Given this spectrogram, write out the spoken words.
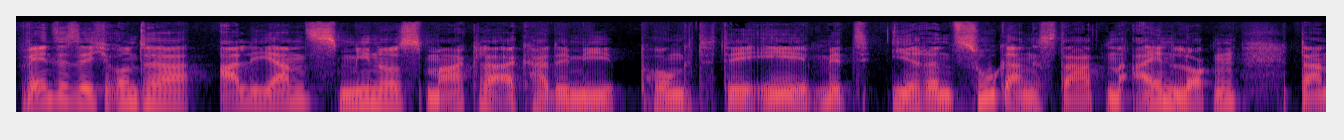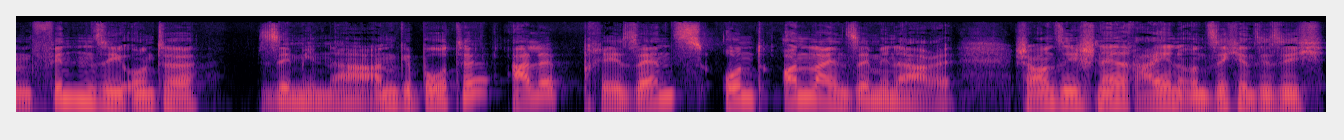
Wenn Sie sich unter allianz-maklerakademie.de mit Ihren Zugangsdaten einloggen, dann finden Sie unter Seminarangebote, alle Präsenz- und Online-Seminare. Schauen Sie schnell rein und sichern Sie sich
